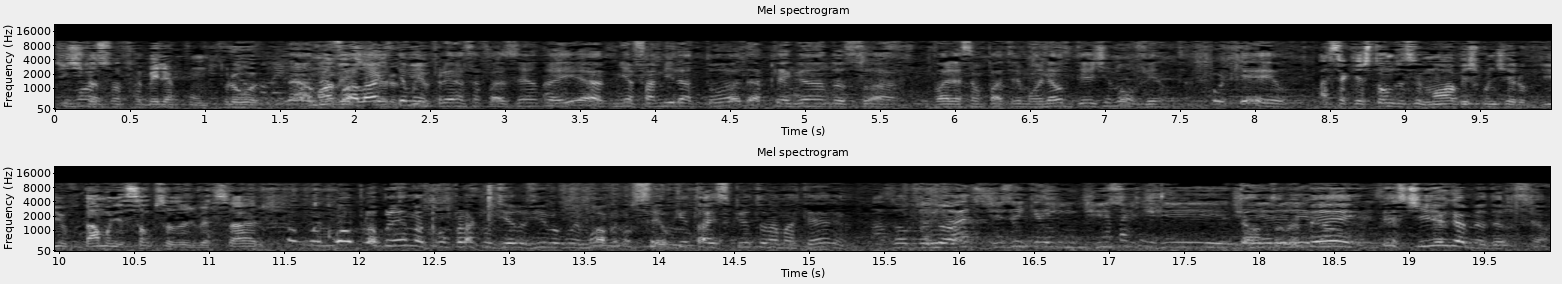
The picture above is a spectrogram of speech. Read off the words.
diz que a sua família comprou não, imóveis falar que tem uma imprensa fazendo aí, a minha família toda pegando a sua avaliação patrimonial desde 90. Por que eu? Essa questão dos imóveis com dinheiro vivo dá munição para seus adversários? Mas qual o problema comprar com dinheiro vivo algum imóvel? Não sei o que está escrito na matéria. As autoridades dizem que é indício de Então, tudo bem, investiga, meu Deus do céu.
